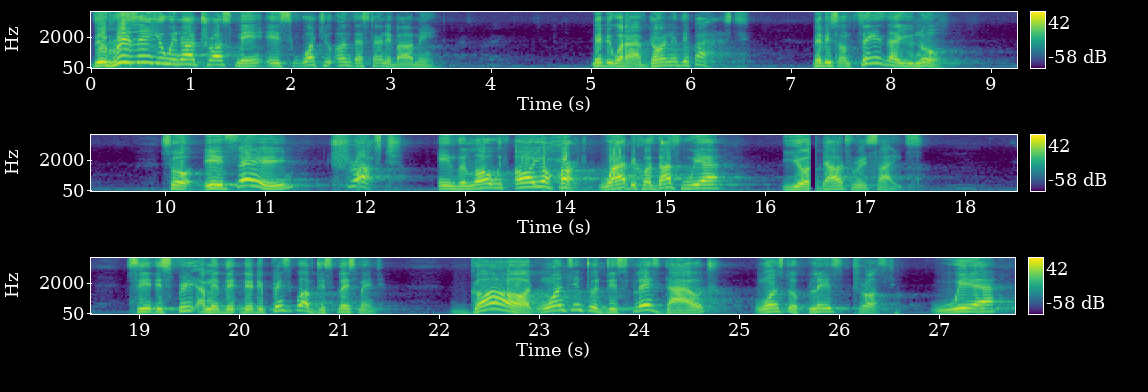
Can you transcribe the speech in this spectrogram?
The reason you will not trust me is what you understand about me. Maybe what I've done in the past. Maybe some things that you know. So he's saying, trust in the Lord with all your heart. Why? Because that's where your doubt resides. See, the spirit, I mean, the, the, the principle of displacement. God, wanting to displace doubt, wants to place trust where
